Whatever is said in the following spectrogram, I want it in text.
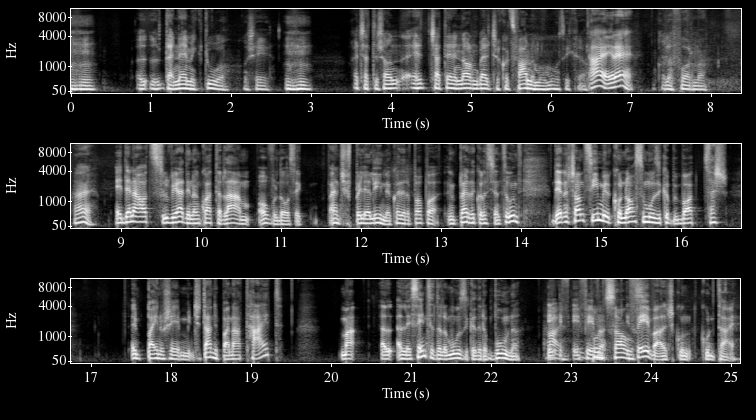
Il, il dynamic duo. Še. Mhm. E c'è schon, e c'è ter enorm bel c'è col fanno musica, Ah, era. con la forma. Ah. E dan out sul via in un quattro là overdose. Ein Spielerline, qua era proprio in perde con le canzoni. Der schon simil con nostra musica più bot, sai? In paino che ci tanto pa nat height, ma l'essenza della musica della buona. Ah, e, e feva, e feva con con tai,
